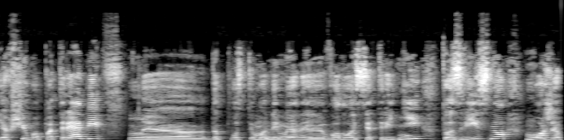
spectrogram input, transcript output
Якщо по потребі, е, допустимо, не мили волосся три дні, то звісно може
